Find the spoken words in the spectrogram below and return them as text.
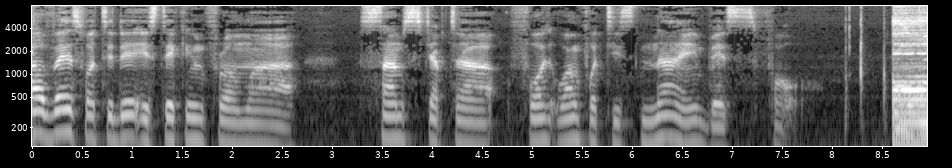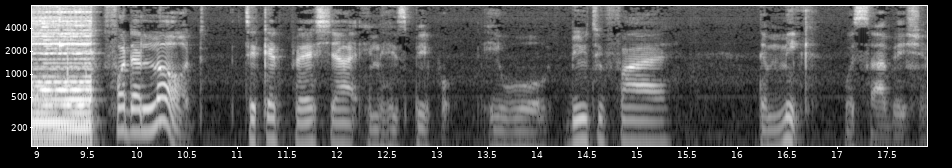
Our verse for today is taken from uh, Psalms chapter 4, 149, verse 4. For the Lord taketh pressure in his people, he will beautify the meek with salvation.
